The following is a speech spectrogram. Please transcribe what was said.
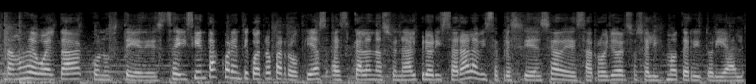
estamos de vuelta con ustedes. 644 parroquias a escala nacional priorizará la Vicepresidencia de Desarrollo del Socialismo Territorial.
